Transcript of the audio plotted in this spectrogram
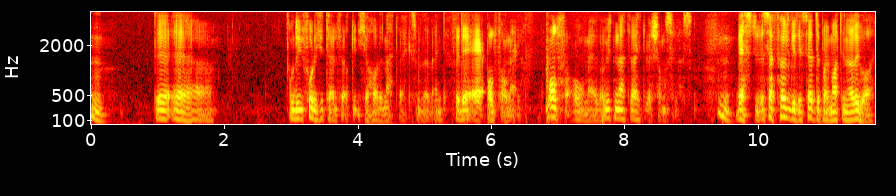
Mm. Det er Og du får det ikke til for at du ikke har det nettverket som er nødvendig. For det er alfa og omega. Alfa og omega. Uten nettverk, du er sjanseløs. Mm. Hvis du det selvfølgelig sitter på en Martin Ødegaard,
